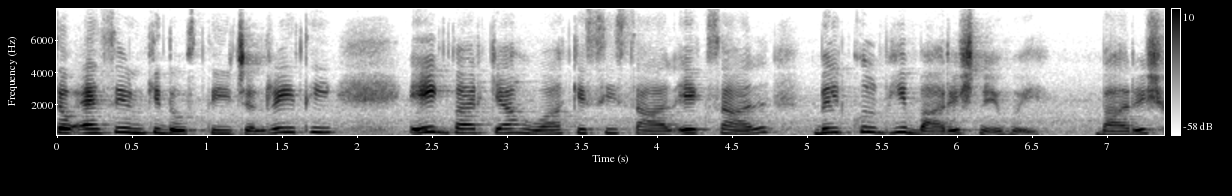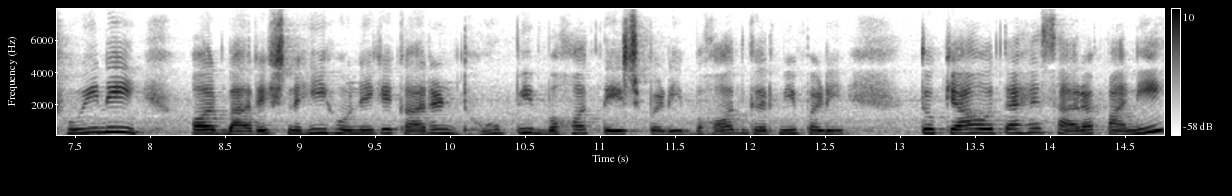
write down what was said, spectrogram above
तो ऐसे उनकी दोस्ती चल रही थी एक बार क्या हुआ किसी साल एक साल बिल्कुल भी बारिश नहीं हुई बारिश हुई नहीं और बारिश नहीं होने के कारण धूप भी बहुत तेज़ पड़ी, बहुत गर्मी पड़ी। तो क्या होता है, सारा पानी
